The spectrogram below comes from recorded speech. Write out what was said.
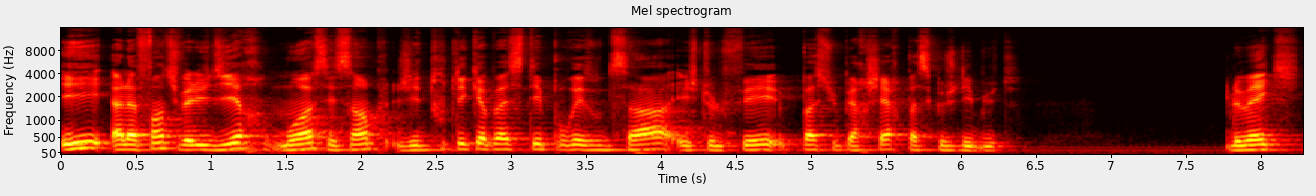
et à la fin, tu vas lui dire, moi, c'est simple, j'ai toutes les capacités pour résoudre ça et je te le fais pas super cher parce que je débute. Le mec,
